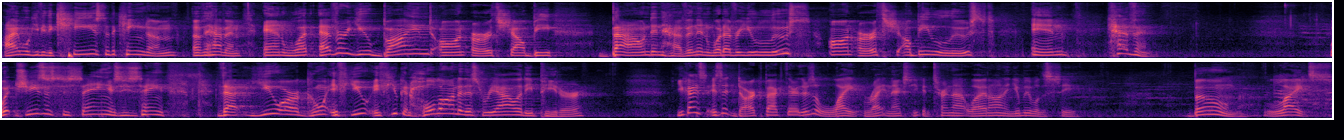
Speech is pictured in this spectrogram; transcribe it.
I will give you the keys to the kingdom of heaven, and whatever you bind on earth shall be bound in heaven, and whatever you loose on earth shall be loosed in heaven. What Jesus is saying is he's saying that you are going, if you if you can hold on to this reality, Peter, you guys, is it dark back there? There's a light right next. You can turn that light on and you'll be able to see. Boom, lights.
